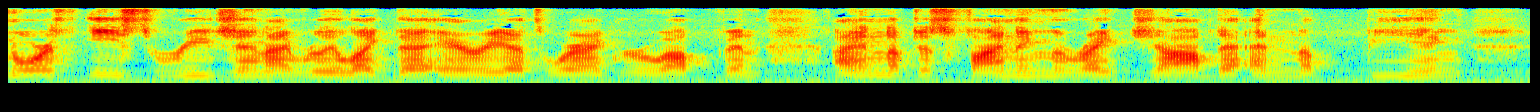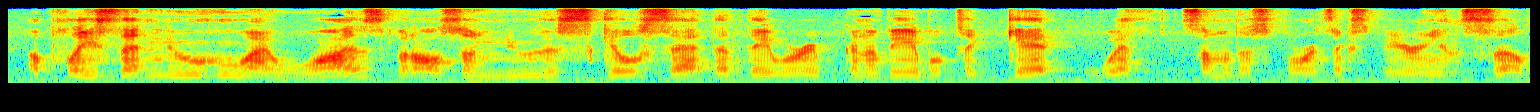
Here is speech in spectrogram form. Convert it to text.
northeast region. I really liked that area. It's where I grew up, and I ended up just finding the right job that ended up being a place that knew who I was, but also knew the skill set that they were going to be able to get with some of the sports experience. So,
